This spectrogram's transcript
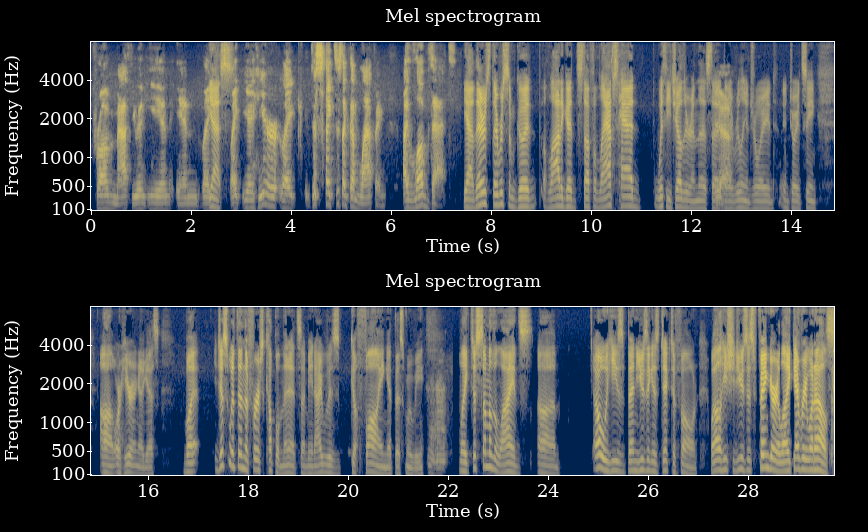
from Matthew and Ian in like yes like you hear like just like just like them laughing. I love that. Yeah, there's there was some good, a lot of good stuff and laughs had with each other in this that, Yeah. that I really enjoyed enjoyed seeing, um, or hearing, I guess. But just within the first couple minutes, I mean, I was guffawing at this movie. Mm-hmm. Like just some of the lines. Um, oh, he's been using his dictaphone. Well, he should use his finger like everyone else.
